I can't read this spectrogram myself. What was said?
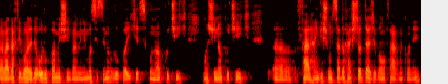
و بعد وقتی وارد اروپا میشیم و می‌بینیم با سیستم اروپایی که خونه کوچیک ماشینا کوچیک فرهنگشون 180 درجه با ما فرق می‌کنه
